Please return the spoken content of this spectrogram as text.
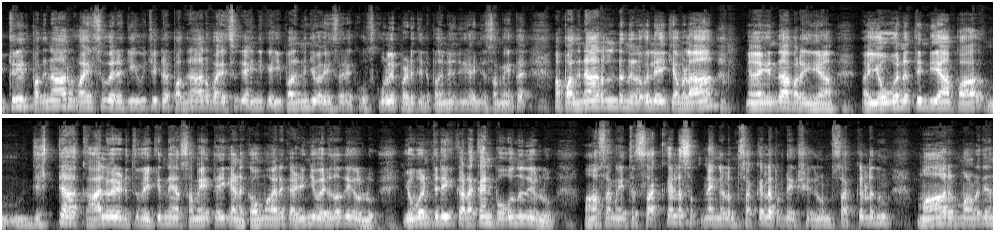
ഇത്രയും പതിനാറ് വയസ്സ് വരെ ജീവിച്ചിട്ട് പതിനാറ് വയസ്സ് കഴിഞ്ഞ് ഈ പതിനഞ്ച് വയസ്സ് വരെ സ്കൂളിൽ പഠിച്ചിട്ട് പതിനഞ്ച് കഴിഞ്ഞ സമയത്ത് ആ പതിനാറിന്റെ നിറവിലേക്ക് അവൾ ആ, എന്താ പറയുക യൗവനത്തിന്റെ ആ പാ ജസ്റ്റ് ആ കാലുവ എടുത്ത് വെക്കുന്ന ആ സമയത്തേക്കാണ് കൗമാരം കഴിഞ്ഞു വരുന്നതേ ഉള്ളൂ. യൗവനത്തിലേക്ക് കടക്കാൻ പോകുന്നതേ ഉള്ളൂ. ആ സമയത്ത് സകല സ്വപ്നങ്ങളും സകല പ്രതീക്ഷകളും സകലതും മാറി മറിഞ്ഞ്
